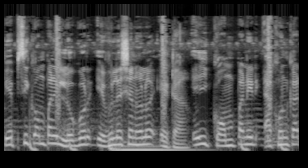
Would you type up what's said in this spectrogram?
পেপসি কোম্পানির লোগোর এভুলেশন হলো এটা। এই কোম্পানির এখনকার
